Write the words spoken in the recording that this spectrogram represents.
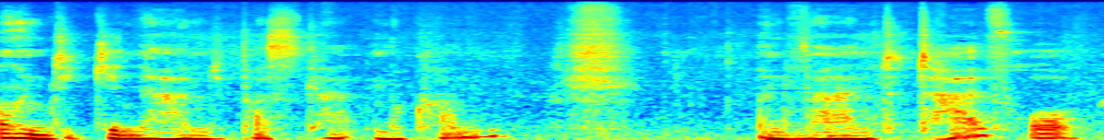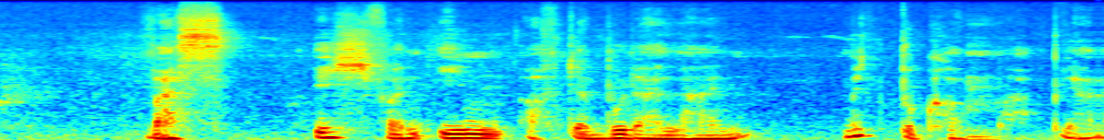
und die Kinder haben die Postkarten bekommen und waren total froh, was ich von ihnen auf der Buddha-Line mitbekommen habe. Ja?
